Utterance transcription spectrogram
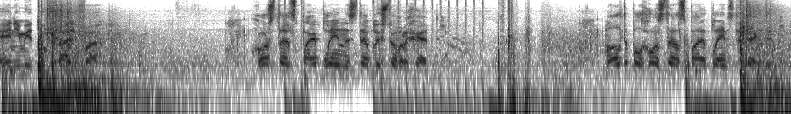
Enemy took Alpha. Hostile spy plane established overhead. Multiple hostile spy planes detected.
